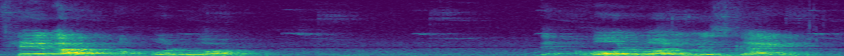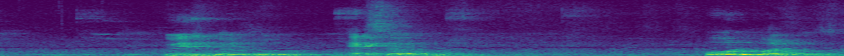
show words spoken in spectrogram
favor of whole world. The whole world is misguided. Who is going to accept me? Whole world misguided.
